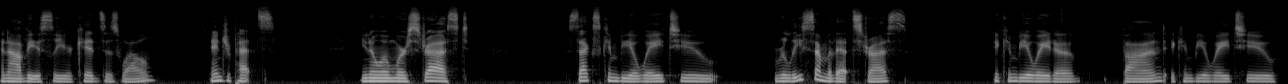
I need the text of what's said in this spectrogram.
And obviously your kids as well and your pets. You know, when we're stressed, sex can be a way to release some of that stress. It can be a way to bond. It can be a way to,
